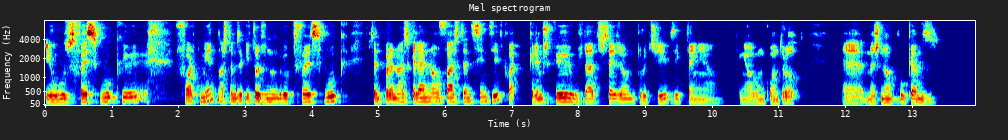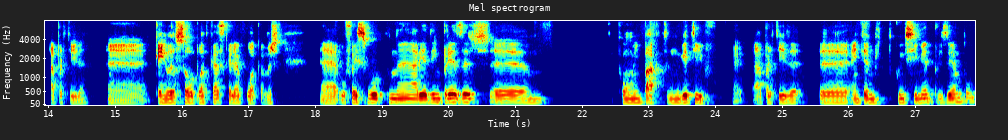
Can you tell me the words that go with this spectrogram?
eu uso Facebook fortemente, nós estamos aqui todos num grupo de Facebook Portanto, para nós, se calhar, não faz tanto sentido. Claro, queremos que os dados sejam protegidos e que tenham, tenham algum controle, uh, mas não colocamos à partida. Uh, quem ouve só o podcast, se calhar, coloca, mas uh, o Facebook na área de empresas com um impacto negativo, à partida, em termos de conhecimento, por exemplo,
